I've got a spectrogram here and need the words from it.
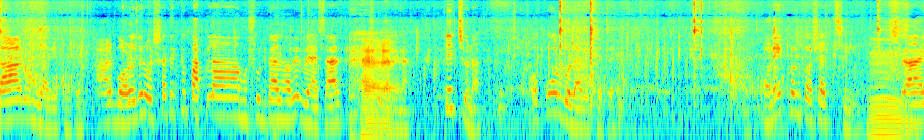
দারুণ লাগে খেতে। আর বড় জোর ওর সাথে একটু পাতলা মুসুর ডাল হবে ব্যাস আর হ্যাঁ। লাগে না। কিচ্ছু না। অপূর্ব লাগে খেতে। অনেকক্ষণ কষাচ্ছি। প্রায়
